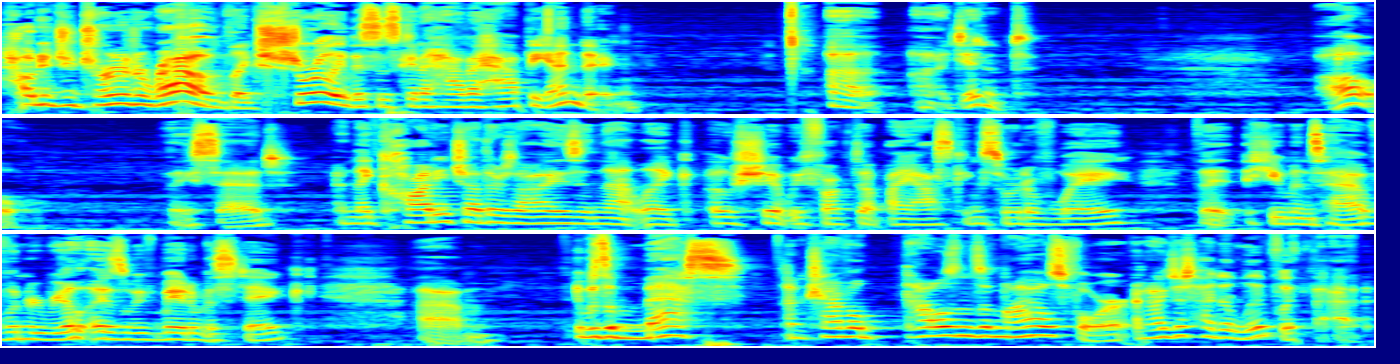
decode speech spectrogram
How did you turn it around? Like, surely this is going to have a happy ending. Uh, I didn't. Oh, they said. And they caught each other's eyes in that, like, oh shit, we fucked up by asking sort of way that humans have when we realize we've made a mistake. Um, it was a mess. I've traveled thousands of miles for, and I just had to live with that.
